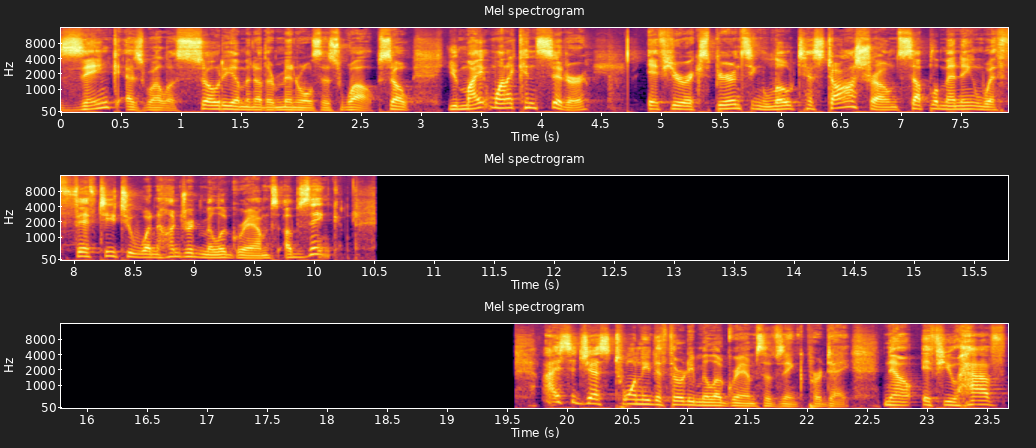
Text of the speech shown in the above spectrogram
zinc as well as sodium and other minerals as well. So you might want to consider if you're experiencing low testosterone, supplementing with 50 to 100 milligrams of zinc. I suggest 20 to 30 milligrams of zinc per day. Now, if you have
